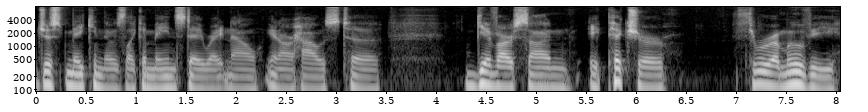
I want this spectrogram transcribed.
just making those like a mainstay right now in our house to give our son a picture through a movie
